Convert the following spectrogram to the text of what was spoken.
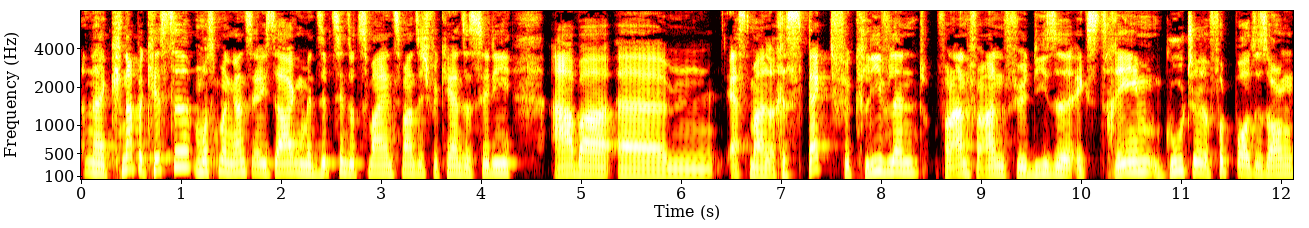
eine knappe Kiste, muss man ganz ehrlich sagen, mit 17 zu 22 für Kansas City. Aber ähm, erstmal Respekt für Cleveland von Anfang an für diese extrem gute Football-Saison.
